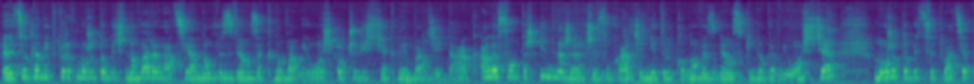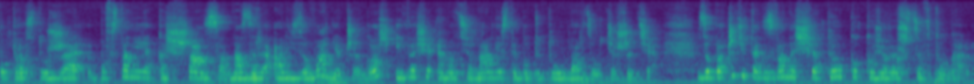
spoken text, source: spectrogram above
E, co dla niektórych może to być nowa relacja, nowy związek, nowa miłość. Oczywiście jak najbardziej tak, ale są też inne rzeczy, słuchajcie, nie tylko nowe związki, nowe miłoście. Może to być sytuacja po prostu, że powstanie jakaś szansa na zrealizowanie czegoś i wy się emocjonalnie z tego tytułu bardzo ucieszycie. Zobaczycie tak zwane światełko koziorożce w tunelu.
